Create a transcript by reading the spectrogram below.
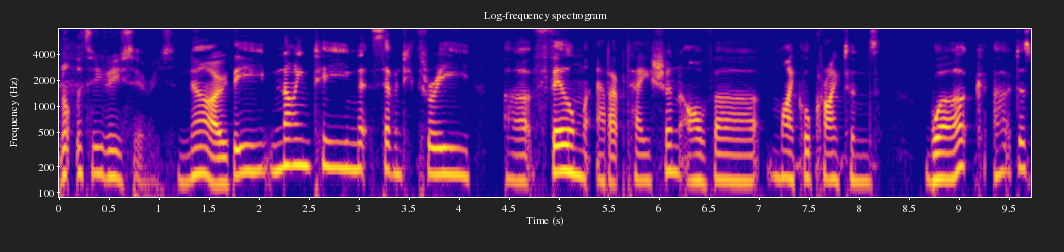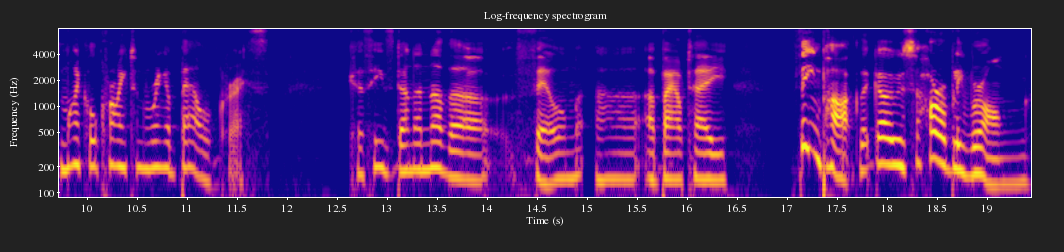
not the TV series. No, the 1973 uh, film adaptation of uh, Michael Crichton's work. Uh, does Michael Crichton ring a bell, Chris? Because he's done another film uh, about a theme park that goes horribly wrong.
